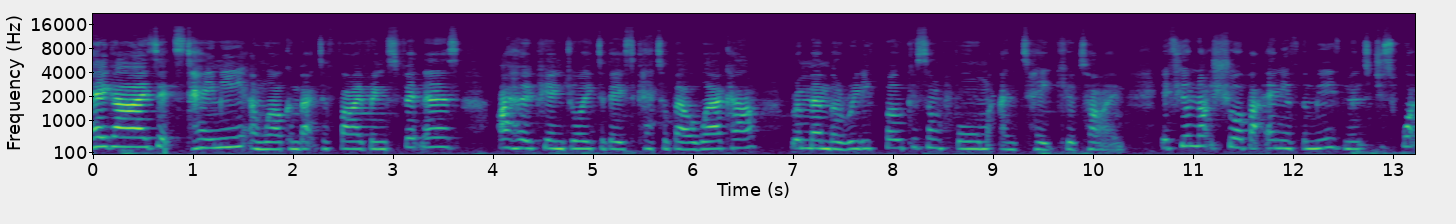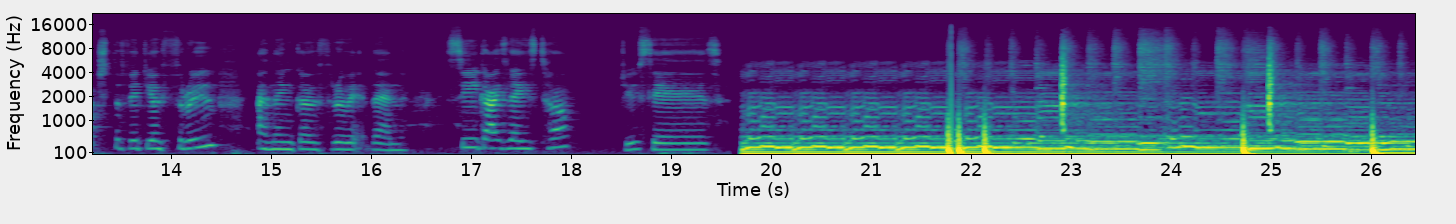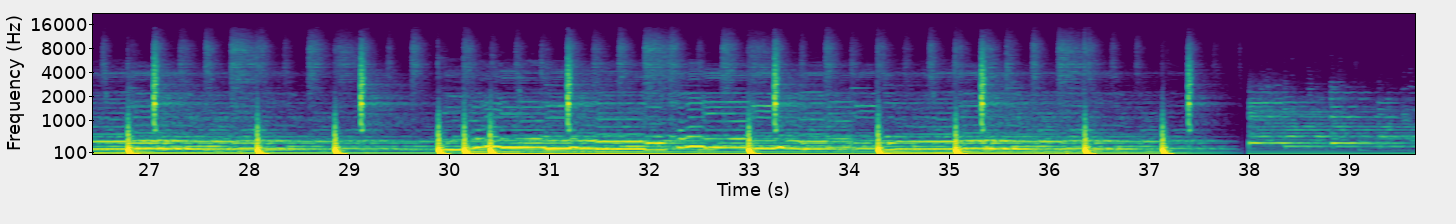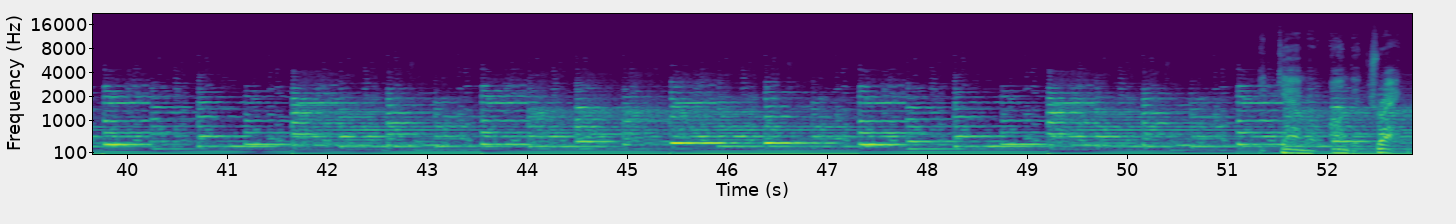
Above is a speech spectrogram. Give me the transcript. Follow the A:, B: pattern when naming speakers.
A: Hey guys, it's Temi and welcome back to Five Rings Fitness. I hope you enjoyed today's kettlebell workout. Remember, really focus on form and take your time. If you're not sure about any of the movements, just watch the video through and then go through it then. See you guys later. Juices.
B: On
